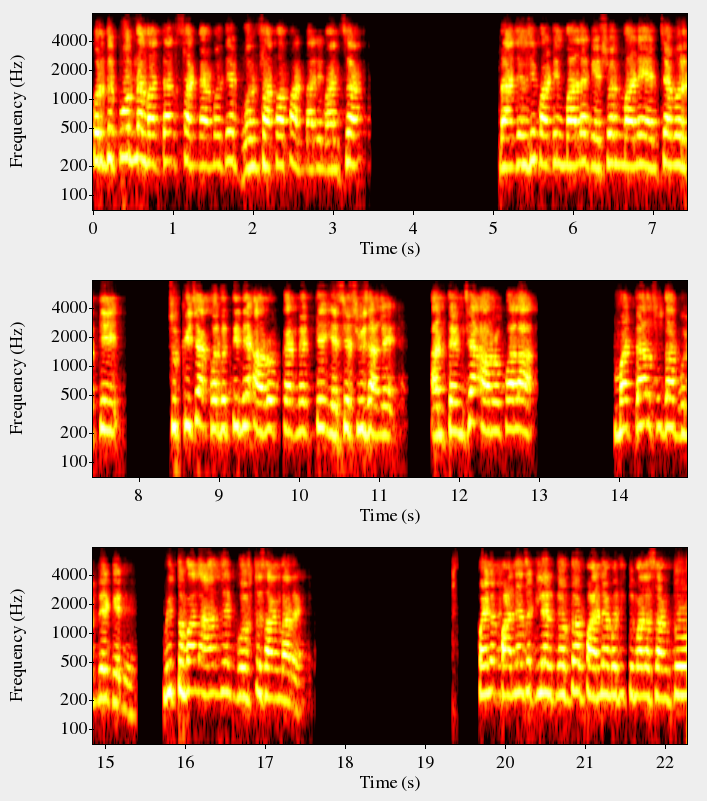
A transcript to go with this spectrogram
परंतु पूर्ण मतदारसंघामध्ये भोलथापा पाडणारी माणसं राजनजी पाटील मालक यशवंत माने यांच्यावरती चुकीच्या पद्धतीने आरोप करण्यात ते यशस्वी झाले आणि त्यांच्या आरोपाला मतदार सुद्धा भुलले गेले. मी तुम्हाला आज एक गोष्ट सांगणार आहे. पहिलं पाण्याचं क्लिअर करतो पाण्यामध्ये तुम्हाला सांगतो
